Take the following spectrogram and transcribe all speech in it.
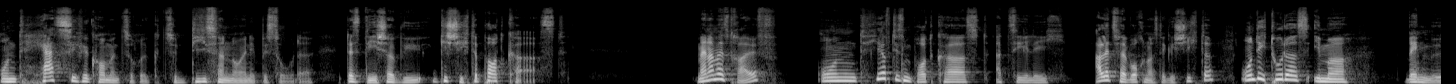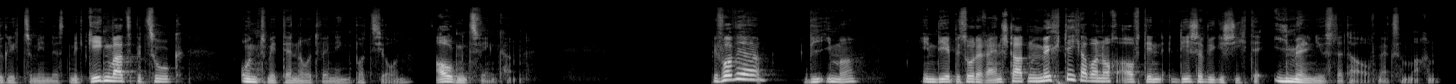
und herzlich willkommen zurück zu dieser neuen Episode des Déjà-vu Geschichte Podcast. Mein Name ist Ralf und hier auf diesem Podcast erzähle ich alle zwei Wochen aus der Geschichte und ich tue das immer, wenn möglich zumindest, mit Gegenwartsbezug und mit der notwendigen Portion Augenzwinkern. Bevor wir, wie immer, in die Episode reinstarten, möchte ich aber noch auf den Déjà-vu Geschichte E-Mail-Newsletter aufmerksam machen.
